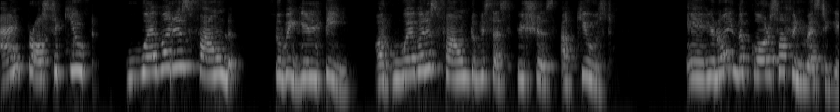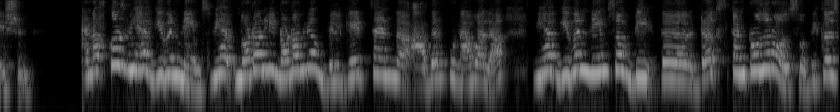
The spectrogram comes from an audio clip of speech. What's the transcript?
and prosecute whoever is found to be guilty or whoever is found to be suspicious, accused, eh, you know, in the course of investigation. And of course, we have given names. We have not only not only of Bill Gates and uh, Adar Poonawalla, we have given names of the, the drugs controller also because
